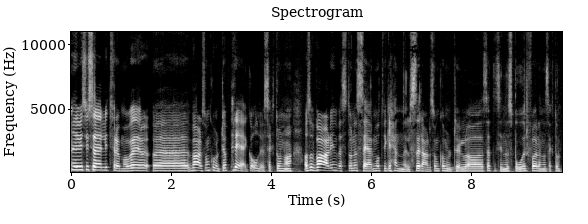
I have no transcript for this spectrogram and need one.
hvis vi ser litt fremover, uh, hva er det som kommer til å prege oljesektoren nå? Altså, Hva er det investorene ser mot? Hvilke hendelser er det som kommer til å sette sine spor for denne sektoren?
